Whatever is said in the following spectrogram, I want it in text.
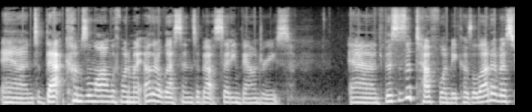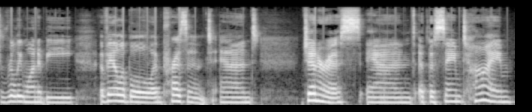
And that comes along with one of my other lessons about setting boundaries. And this is a tough one because a lot of us really want to be available and present and generous. And at the same time,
